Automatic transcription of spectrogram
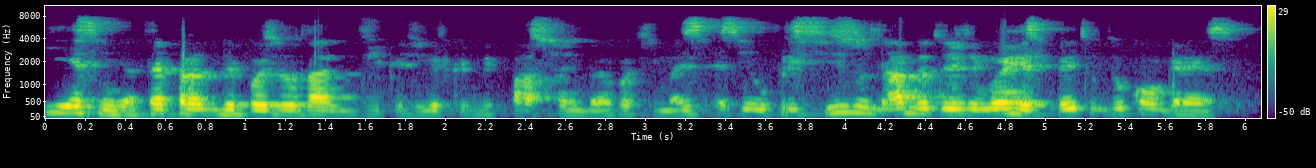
E assim, até para depois eu dar dica de livro que me passou em branco aqui, mas assim, eu preciso dar meu testemunho a respeito do Congresso.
